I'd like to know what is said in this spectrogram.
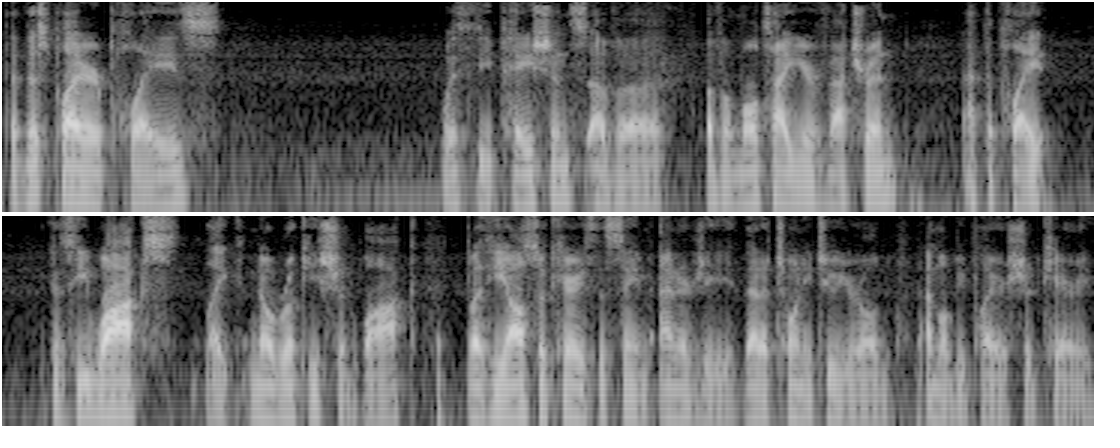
that this player plays with the patience of a of a multi-year veteran at the plate because he walks like no rookie should walk, but he also carries the same energy that a 22-year-old MLB player should carry.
